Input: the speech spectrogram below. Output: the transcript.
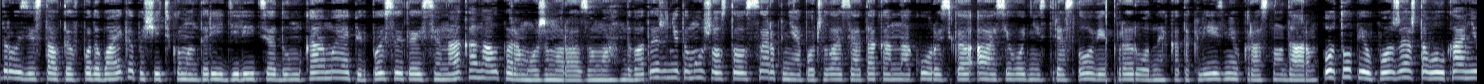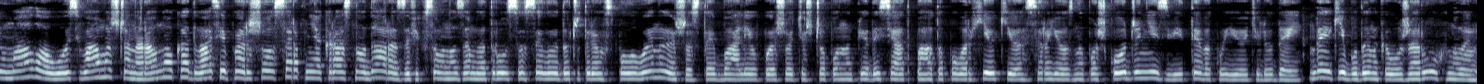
Друзі, ставте вподобайки, пишіть коментарі, діліться думками, підписуйтесь на канал. Переможемо разом. Два тижні тому, 6 серпня, почалася атака на Курська. А сьогодні стрясло від природних катаклізмів Краснодар. Потопів, пожеж та вулканів мало. А ось вам ще на ранок 21 серпня Краснодар зафіксовано землетрус силою до 4,5-6 балів. Пишуть, що понад 50 багатоповерхівків серйозно пошкоджені. Звідти евакуюють людей. Деякі будинки уже рухнули.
